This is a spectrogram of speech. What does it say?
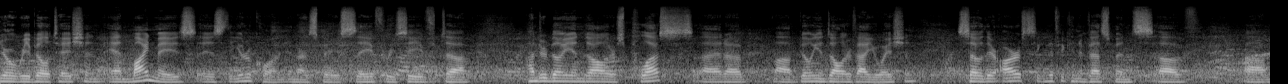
neurorehabilitation. And MindMaze is the unicorn in our space. They've received uh, $100 million plus at a, a billion dollar valuation. So there are significant investments of um,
